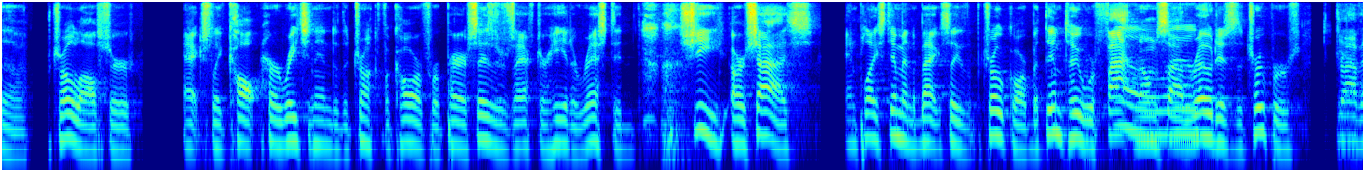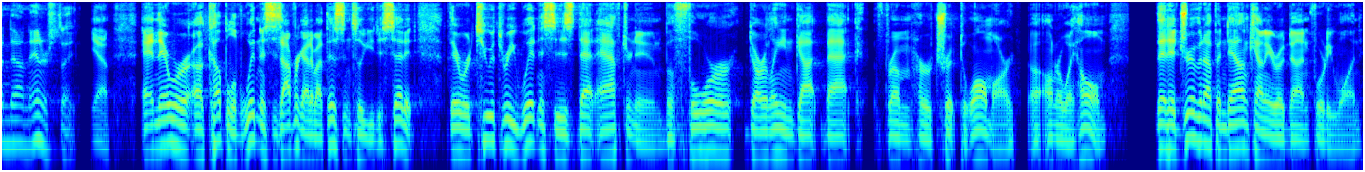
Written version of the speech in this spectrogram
the patrol officer actually caught her reaching into the trunk of a car for a pair of scissors after he had arrested she or Shiess and placed him in the back seat of the patrol car. But them two were fighting Oh, on the side of the road as the troopers driving down the interstate. Yeah. And there were a couple of witnesses. I forgot about this until you just said it. There were two or three witnesses that afternoon before Darlene got back from her trip to Walmart uh, on her way home that had driven up and down County Road 941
